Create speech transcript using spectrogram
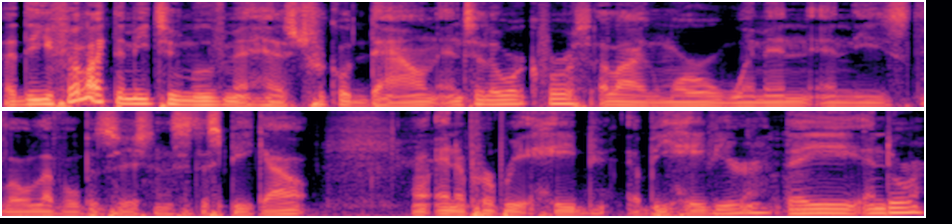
Uh, do you feel like the Me Too movement has trickled down into the workforce, allowing more women in these low level positions to speak out on inappropriate ha- behavior they endure?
